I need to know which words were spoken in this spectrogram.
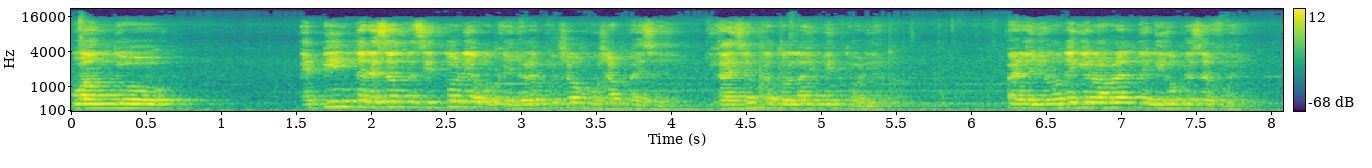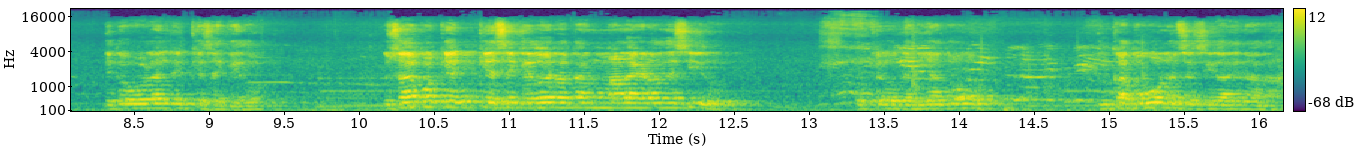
Cuando es bien interesante esa historia porque yo la he escuchado muchas veces y casi siempre toda la misma historia. Pero yo no te quiero hablar del hijo que se fue, yo te voy a hablar del que se quedó. ¿Tú sabes por qué el que se quedó era tan mal agradecido? Porque lo tenía todo. Nunca tuvo necesidad de nada.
